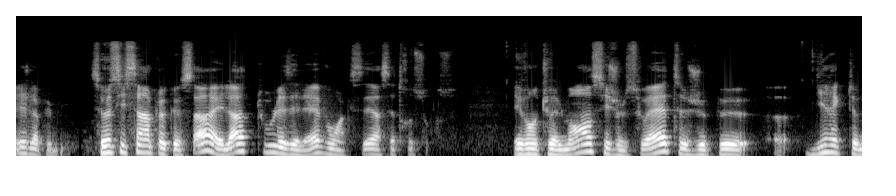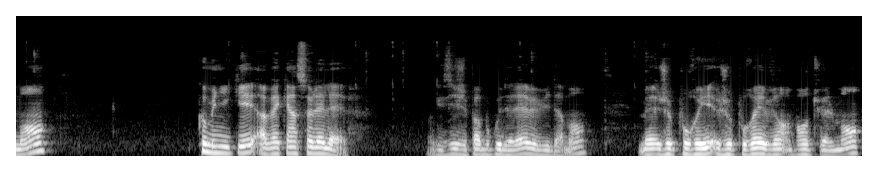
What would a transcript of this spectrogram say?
Et je la publie. C'est aussi simple que ça, et là, tous les élèves ont accès à cette ressource. Éventuellement, si je le souhaite, je peux euh, directement communiquer avec un seul élève. Donc ici, j'ai pas beaucoup d'élèves, évidemment, mais je pourrais, je pourrais éventuellement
